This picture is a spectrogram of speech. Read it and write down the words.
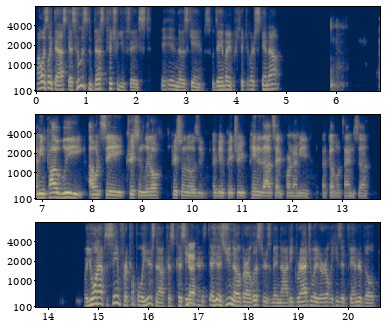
I always like to ask guys, who was the best pitcher you faced in those games? Would anybody in particular stand out? I mean, probably I would say Christian Little. Christian Little was a, a good pitcher. He painted the outside corner on me a couple of times. So. Well, you won't have to see him for a couple of years now because because he, yeah. as, as, you know, but our listeners may not. He graduated early. He's at Vanderbilt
